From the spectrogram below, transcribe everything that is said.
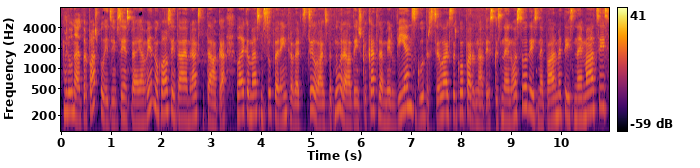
Runājot par pašpalīdzības iespējām, viena no klausītājiem raksta tā, ka laikam esmu super introverts cilvēks, bet norādīšu, ka katram ir viens gudrs cilvēks, ar ko parunāties, kas nenosodīs, nepārmetīs, nemācīs,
